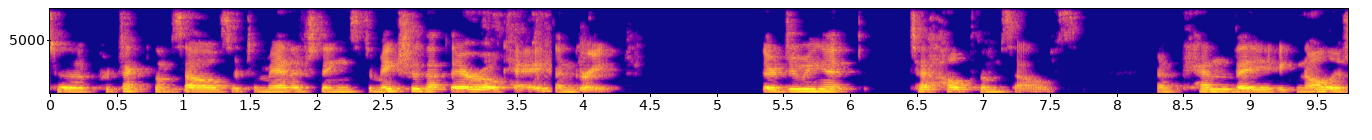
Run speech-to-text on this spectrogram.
to protect themselves or to manage things to make sure that they're okay, then great. They're doing it to help themselves. Now, can they acknowledge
